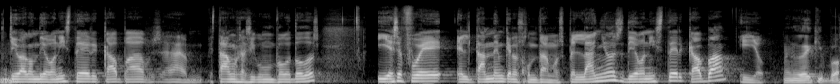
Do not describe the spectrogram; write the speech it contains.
yo iba con Diego Nister, Capa, pues, estábamos así como un poco todos. Y ese fue el tándem que nos juntamos: Peldaños, Diego Nister, Capa y yo. Menudo equipo.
